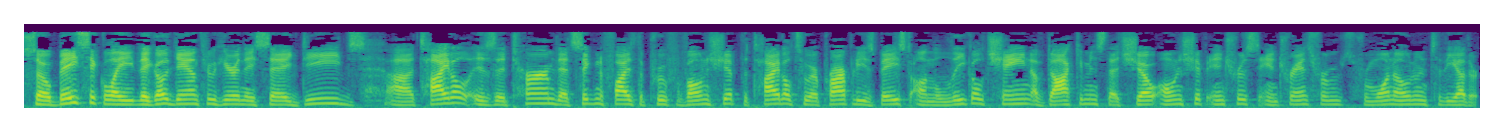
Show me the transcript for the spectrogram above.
So basically, they go down through here and they say deeds uh, title is a term that signifies the proof of ownership. The title to a property is based on the legal chain of documents that show ownership, interest, and transfers from one owner to the other.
